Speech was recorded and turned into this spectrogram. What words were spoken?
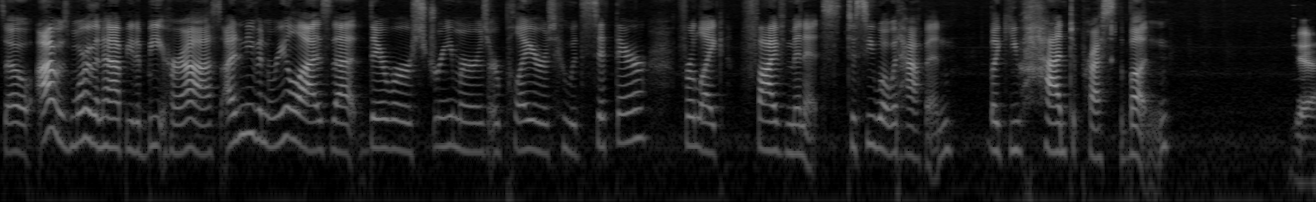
So I was more than happy to beat her ass. I didn't even realize that there were streamers or players who would sit there for like five minutes to see what would happen. Like you had to press the button. Yeah.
